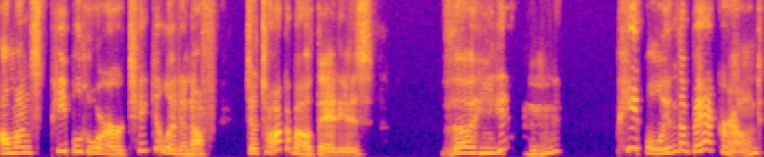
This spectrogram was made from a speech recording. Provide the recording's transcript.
amongst people who are articulate enough to talk about that is the mm-hmm. hidden people in the background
